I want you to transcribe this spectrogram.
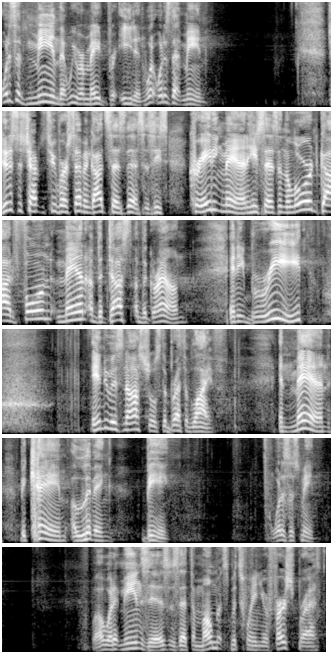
what does it mean that we were made for Eden? What, what does that mean? Genesis chapter 2, verse 7, God says this as He's creating man, He says, And the Lord God formed man of the dust of the ground, and He breathed into his nostrils the breath of life, and man became a living being. What does this mean? Well, what it means is, is that the moments between your first breath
